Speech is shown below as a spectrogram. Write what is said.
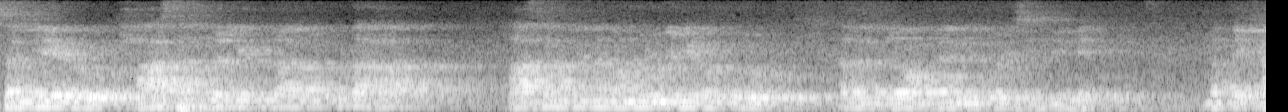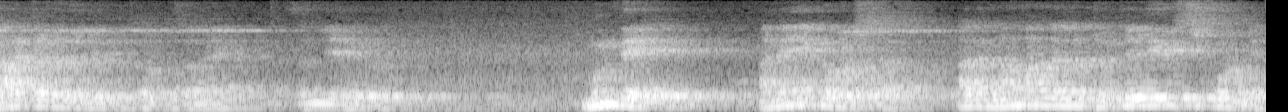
ಸಂಜೆಯರು ಹಾಸನದಲ್ಲಿದ್ದಾಗಲೂ ಕೂಡ ಹಾಸನದಿಂದ ಮಂಗಳೂರಿಗೆ ಬಂದು ಅದರ ಜವಾಬ್ದಾರಿ ನಿರ್ವಹಿಸಿದ್ದೇವೆ ಮತ್ತು ಕಾರ್ಕಳದಲ್ಲಿ ಸ್ವಲ್ಪ ಸಮಯ ಸಂಜೆಯವರು. ಮುಂದೆ ಅನೇಕ ವರ್ಷ, ಆದರೆ ನಮ್ಮನ್ನೆಲ್ಲ ಜೊತೆಯಲ್ಲಿ ಇರಿಸಿಕೊಂಡೆ.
